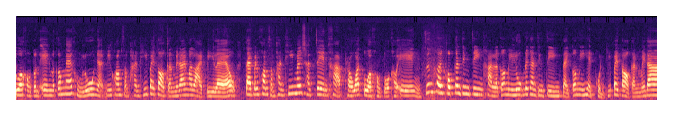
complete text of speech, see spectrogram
ตัวของตนเองแล้วก็แม่ของลูกเนี่ยมีความสัมพันธ์ที่ไปต่อกันไม่ได้มาหลายปีแล้ว แต่เป็นความสัมพันธ์ที่ไม่ชัดเจนค่ะ เพราะว่าตัวของตัวเขาเอง ซึ่งเคยคบกันจริง ๆ ค่ะ แล้วก็มีลูกด้วยกันจริง ๆ แต่ก็มีเหตุผลที่ไปต่อกันไม่ได้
